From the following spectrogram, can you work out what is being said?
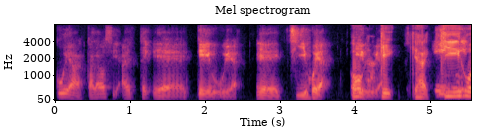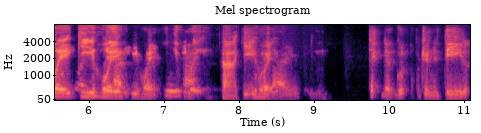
个鬼啊，甲了是爱 take 个机会啊， 个机会啊。哦，机系机会，机会，机会，机会，吓机会来 take the good opportunity，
